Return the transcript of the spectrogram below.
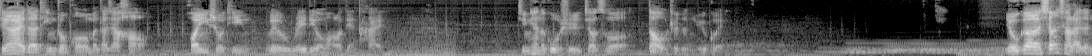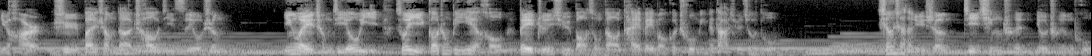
亲爱的听众朋友们，大家好，欢迎收听 Will Radio 网络电台。今天的故事叫做《倒着的女鬼》。有个乡下来的女孩是班上的超级资优生，因为成绩优异，所以高中毕业后被准许保送到台北某个出名的大学就读。乡下的女生既清纯又淳朴。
